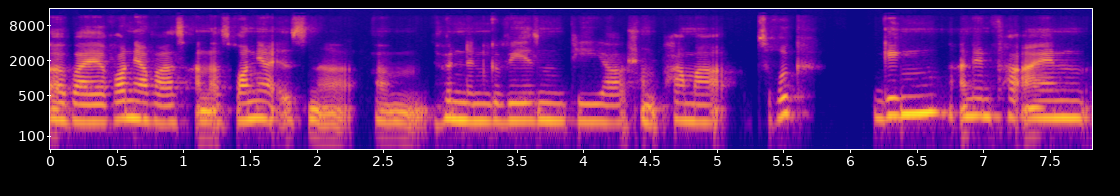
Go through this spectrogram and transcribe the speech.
Äh, bei Ronja war es anders. Ronja ist eine ähm, Hündin gewesen, die ja schon ein paar Mal zurückging an den Verein,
